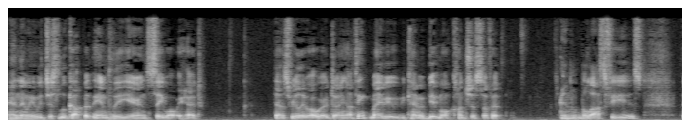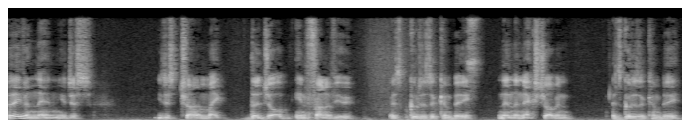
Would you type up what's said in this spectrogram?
and then we would just look up at the end of the year and see what we had. That's really what we were doing. I think maybe we became a bit more conscious of it in the last few years, but even then, you're just you're just trying to make the job in front of you as good as it can be, and then the next job in as good as it can be.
